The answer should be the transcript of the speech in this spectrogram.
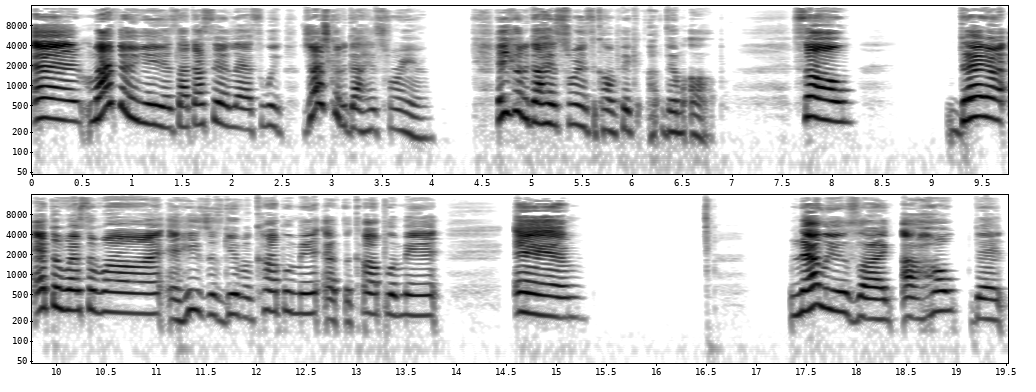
And my thing is, like I said last week, Josh could have got his friend. He could have got his friends to come pick them up. So they are at the restaurant and he's just giving compliment after compliment. And Nellie is like, I hope that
